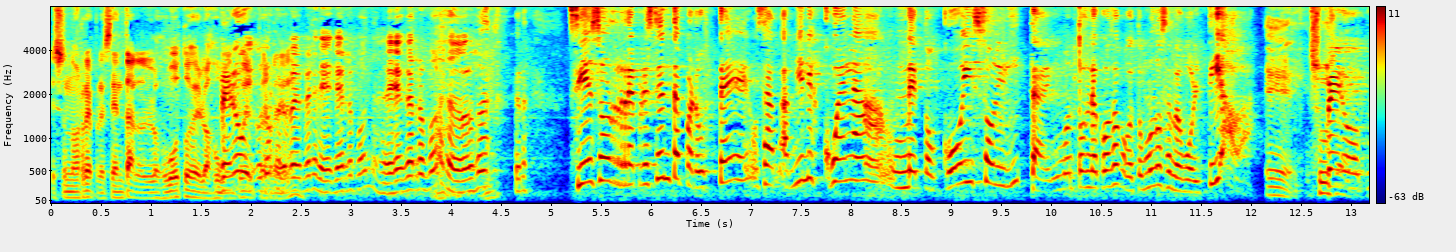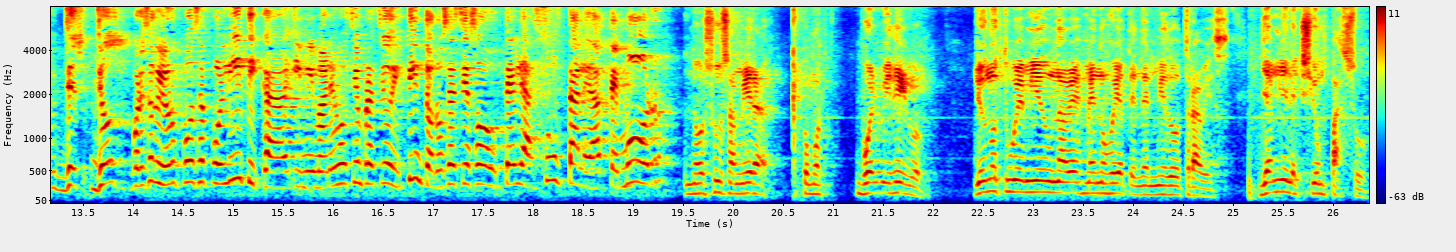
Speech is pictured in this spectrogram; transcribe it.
Eso no representa los votos de juventud pero, del pero, pero, deje que responda, deje que responda. ¿no? Pero, si eso representa para usted, o sea, a mí en la escuela me tocó ir solita en un montón de cosas porque todo el mundo se me volteaba. Eh, Susan, Pero ye- yo, por eso que yo no puedo hacer política y mi manejo siempre ha sido distinto. No sé si eso a usted le asusta, le da temor. No, Susan, mira, como vuelvo y digo, yo no tuve miedo una vez, menos voy a tener miedo otra vez. Ya mi elección pasó.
